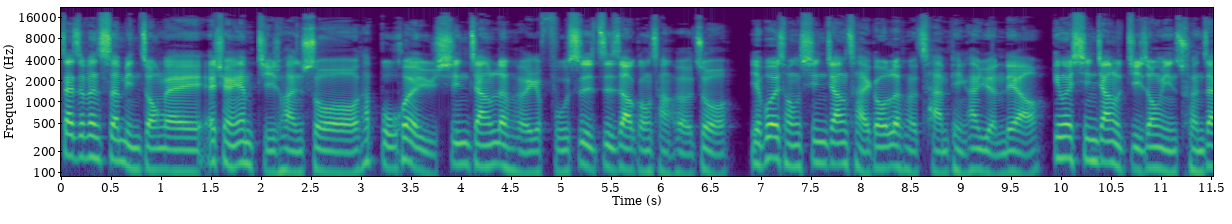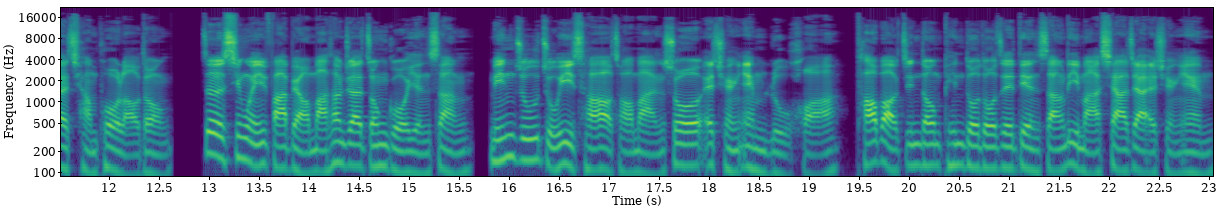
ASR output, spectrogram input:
在这份声明中嘞，H&M 集团说，他不会与新疆任何一个服饰制造工厂合作。也不会从新疆采购任何产品和原料，因为新疆的集中营存在强迫劳动。这个新闻一发表，马上就在中国炎上，民族主义炒好炒满，说 H&M 辱华，淘宝、京东、拼多多这些电商立马下架 H&M。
